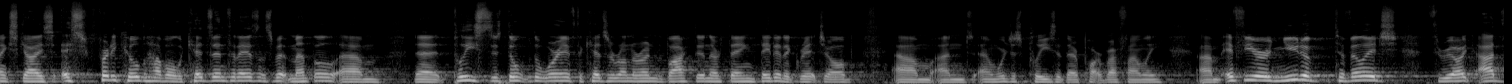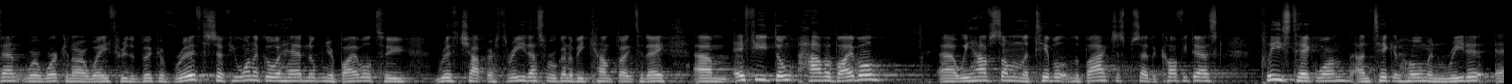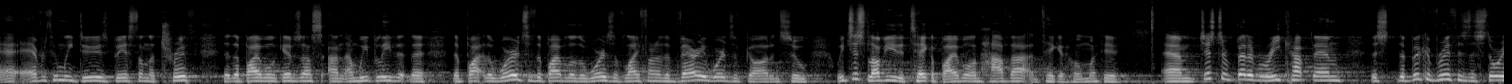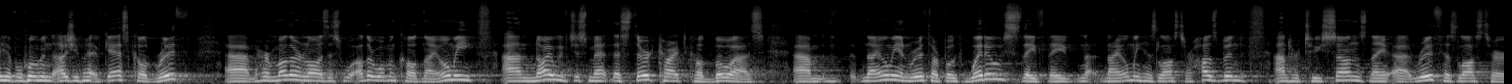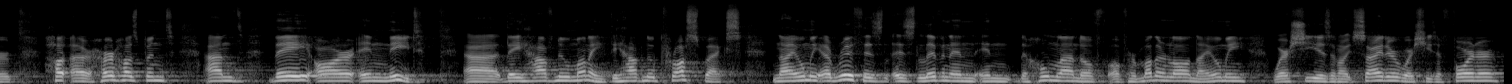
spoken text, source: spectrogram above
Thanks, guys. It's pretty cool to have all the kids in today, isn't it? It's a bit mental. Um, uh, please just don't, don't worry if the kids are running around the back doing their thing. They did a great job, um, and, and we're just pleased that they're part of our family. Um, if you're new to, to Village, throughout Advent, we're working our way through the book of Ruth. So if you want to go ahead and open your Bible to Ruth chapter 3, that's where we're going to be camped out today. Um, if you don't have a Bible, uh, we have some on the table at the back, just beside the coffee desk please take one and take it home and read it. Everything we do is based on the truth that the Bible gives us, and, and we believe that the, the, the words of the Bible are the words of life and are the very words of God. And so we just love you to take a Bible and have that and take it home with you. Um, just a bit of a recap then. This, the book of Ruth is the story of a woman, as you might have guessed, called Ruth. Um, her mother in law is this other woman called Naomi, and now we've just met this third character called Boaz. Um, Naomi and Ruth are both widows. They've, they've, Naomi has lost her husband and her two sons. Uh, Ruth has lost her, uh, her husband, and they are in need. Uh, they have no money, they have no prospects. Naomi, uh, Ruth is, is living in, in the homeland of, of her mother in law, Naomi, where she is an outsider, where she's a foreigner.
